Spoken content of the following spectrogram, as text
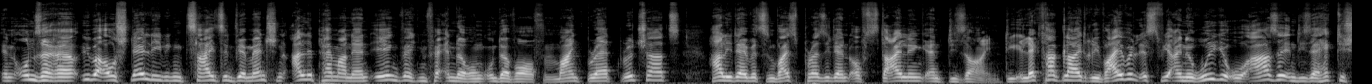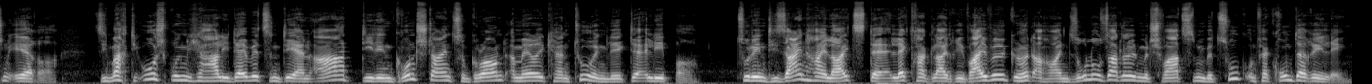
in unserer überaus schnelllebigen Zeit sind wir Menschen alle permanent irgendwelchen Veränderungen unterworfen, meint Brad Richards, Harley Davidson Vice President of Styling and Design. Die Electra Glide Revival ist wie eine ruhige Oase in dieser hektischen Ära. Sie macht die ursprüngliche Harley Davidson DNA, die den Grundstein zum Grand American Touring legte, erlebbar. Zu den Design-Highlights der Electra Glide Revival gehört auch ein Solosattel mit schwarzem Bezug und verchromter Reling.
